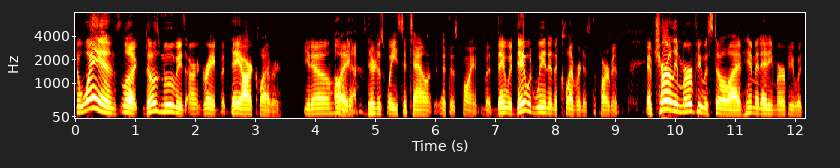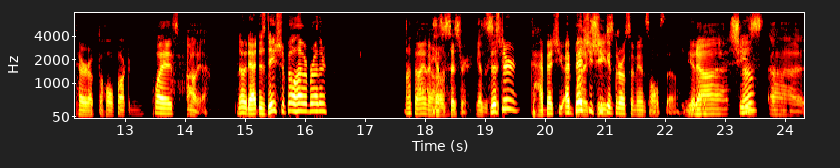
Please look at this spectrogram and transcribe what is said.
the Wayans, look, those movies aren't great, but they are clever. You know, Oh, like yeah. they're just wasted talent at this point. But they would they would win in the cleverness department. If Charlie Murphy was still alive, him and Eddie Murphy would tear up the whole fucking place. Oh yeah, No doubt. Does Dave Chappelle have a brother? Not that I know. he has a sister. He has a sister. sister? I bet you. I bet But you she can throw some insults though. You You know. she's uh,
